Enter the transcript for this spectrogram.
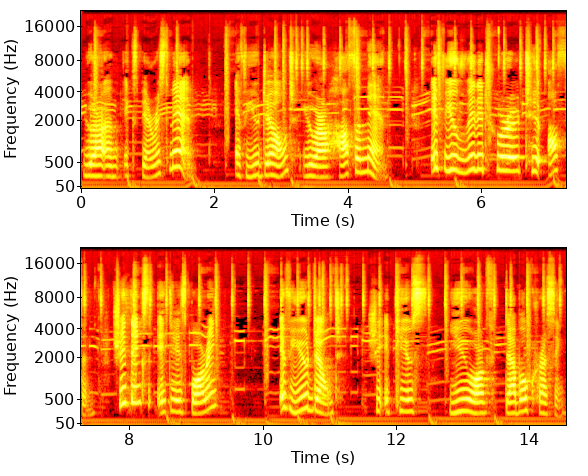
you are an experienced man. If you don't, you are half a man. If you visit her too often, she thinks it is boring. If you don't, she accuses you of double crossing.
